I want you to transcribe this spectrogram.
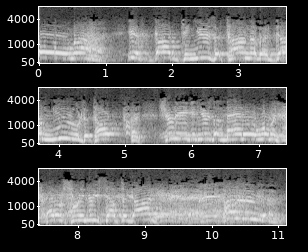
Oh my! If God can use the tongue of a dumb mule to talk, surely He can use a man or a woman that'll surrender himself to God. Hallelujah!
